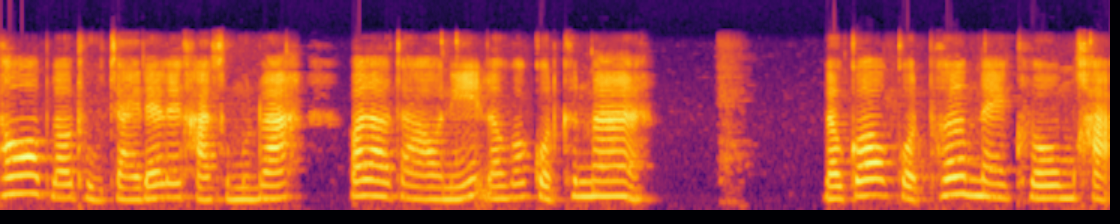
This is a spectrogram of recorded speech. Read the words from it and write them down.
ชอบเราถูกใจได้เลยค่ะ สมมุติว่าว่าเราจะเอาอันนี้เราก็กดขึ้นมา แล้วก็กดเพิ่มใน Chrome ค่ะ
